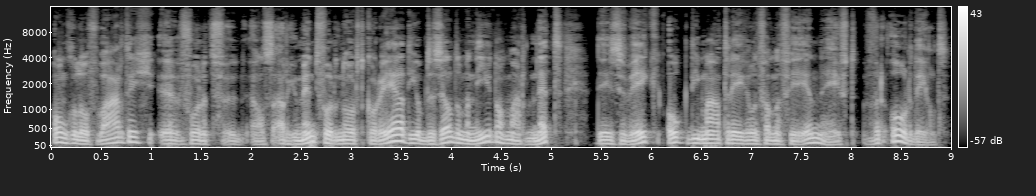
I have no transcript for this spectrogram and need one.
ongeloofwaardig eh, voor het, als argument voor Noord-Korea, die op dezelfde manier nog maar net deze week ook die maatregelen van de VN heeft veroordeeld.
